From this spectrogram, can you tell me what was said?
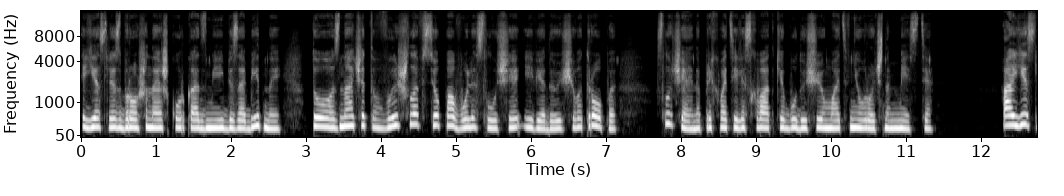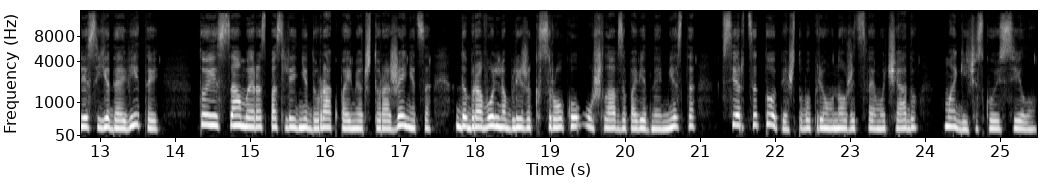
Если сброшенная шкурка от змеи безобидной, то, значит, вышло все по воле случая и ведающего тропы. Случайно прихватили схватки будущую мать в неурочном месте. А если с ядовитой, то и самый распоследний дурак поймет, что роженица добровольно ближе к сроку ушла в заповедное место в сердце топи, чтобы приумножить своему чаду магическую силу.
